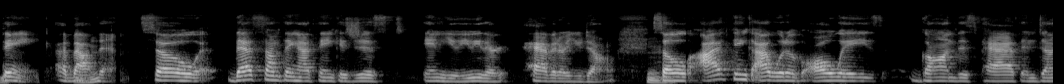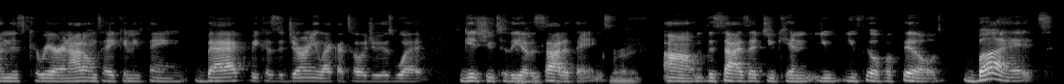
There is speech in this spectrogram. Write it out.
thing about mm-hmm. them. So that's something I think is just in you. You either have it or you don't. Mm-hmm. So I think I would have always gone this path and done this career and I don't take anything back because the journey like I told you is what gets you to the other side of things. Right. Um the sides that you can you you feel fulfilled. But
